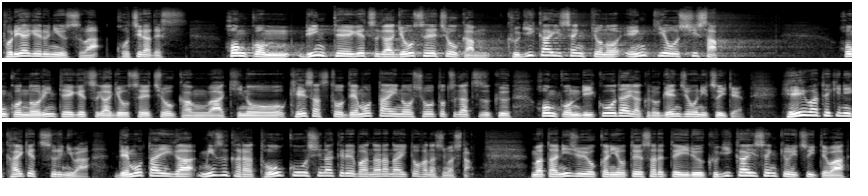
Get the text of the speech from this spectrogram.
取り上げるニュースはこちらです香港林鄭月が行政長官区議会選挙の延期を示唆香港の林鄭月が行政長官は昨日警察とデモ隊の衝突が続く香港理工大学の現状について平和的に解決するにはデモ隊が自ら投降しなければならないと話しました。また24日に予定されている区議会選挙については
